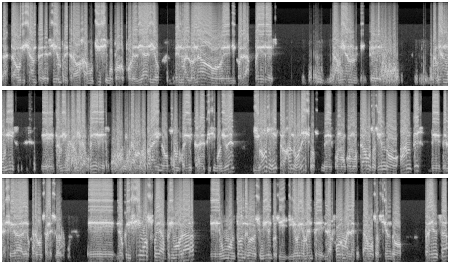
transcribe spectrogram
ha estado brillante desde siempre y trabaja muchísimo por, por el diario, Ben Maldonado, eh, Nicolás Pérez, también este, también Muniz, eh, también Camila Pérez, Carlos Praino, son periodistas de altísimo nivel y vamos a seguir trabajando con ellos, como, como estábamos haciendo antes de, la llegada de Oscar González Oro. lo que hicimos fue aprimorar eh, un montón de conocimientos y, obviamente la forma en la que estamos haciendo prensa,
